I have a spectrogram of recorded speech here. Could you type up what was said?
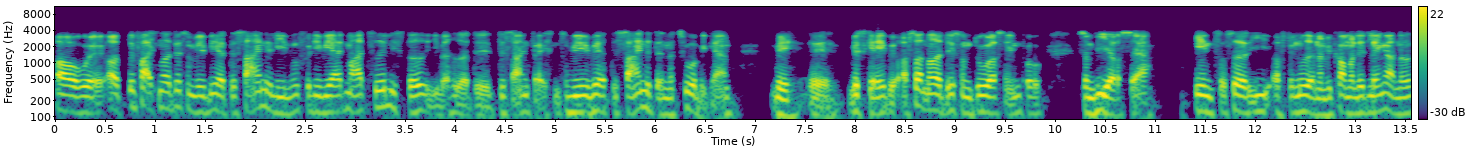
Og, øh, og det er faktisk noget af det, som vi er ved at designe lige nu, fordi vi er et meget tidligt sted i, hvad hedder det, designfasen. Så vi er ved at designe den natur, vi gerne vil, øh, vil skabe. Og så noget af det, som du også er inde på, som vi også er interesseret i at finde ud af, når vi kommer lidt længere ned,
